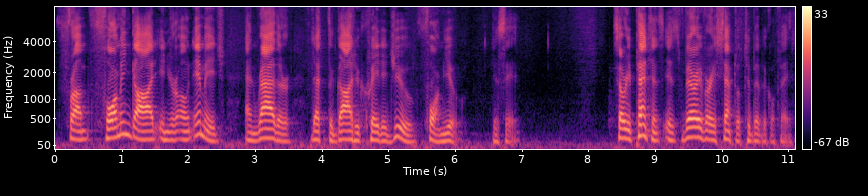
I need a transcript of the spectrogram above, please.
from forming God in your own image and rather let the God who created you form you, you see. So repentance is very, very central to biblical faith.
